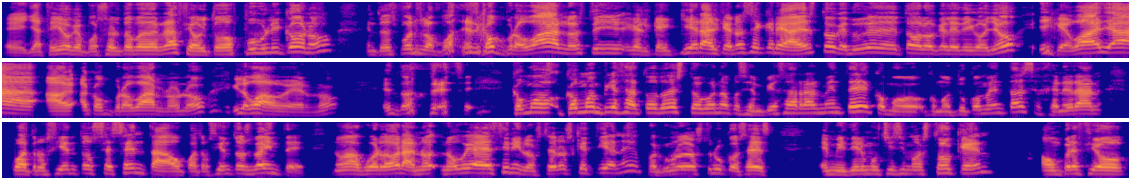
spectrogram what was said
eh, ya te digo que por suerte o por desgracia hoy todo es público, ¿no? Entonces, pues lo puedes comprobar, ¿no? Estoy, el que quiera, el que no se crea esto, que dude de todo lo que le digo yo y que vaya a, a comprobarlo, ¿no? Y lo va a ver, ¿no? Entonces, ¿cómo, ¿cómo, empieza todo esto? Bueno, pues empieza realmente, como, como tú comentas, se generan 460 o 420, no me acuerdo ahora, no, no voy a decir ni los ceros que tiene, porque uno de los trucos es emitir muchísimos tokens a un precio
